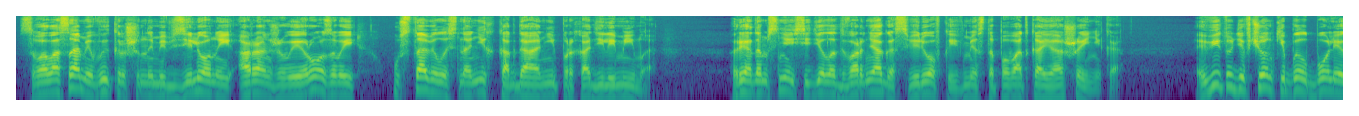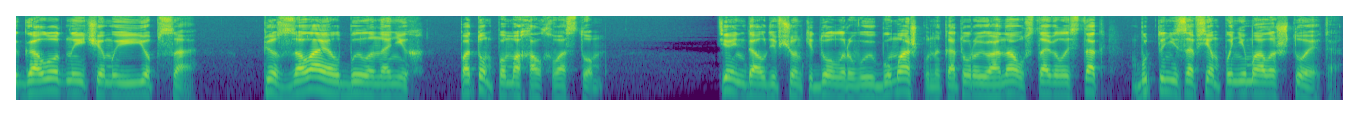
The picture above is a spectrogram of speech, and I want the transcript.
с волосами, выкрашенными в зеленый, оранжевый и розовый, уставилась на них, когда они проходили мимо. Рядом с ней сидела дворняга с веревкой вместо поводка и ошейника. Вид у девчонки был более голодный, чем у ее пса. Пес залаял было на них, потом помахал хвостом. Тень дал девчонке долларовую бумажку, на которую она уставилась так, будто не совсем понимала, что это.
